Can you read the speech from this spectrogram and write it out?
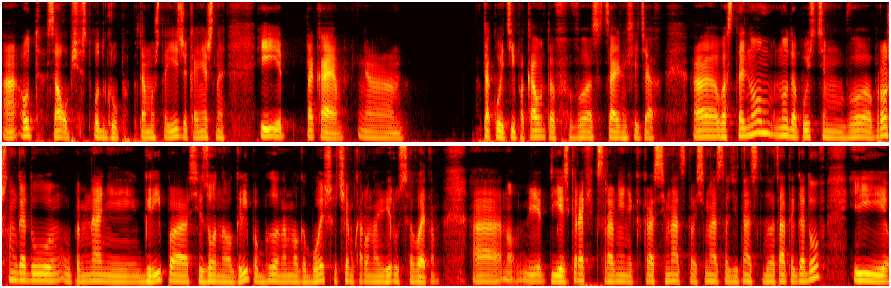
а, от сообществ, от групп. Потому что есть же, конечно, и такая такой тип аккаунтов в социальных сетях. А в остальном, ну, допустим, в прошлом году упоминаний гриппа, сезонного гриппа было намного больше, чем коронавируса в этом. А, ну, есть график сравнения как раз 17, 18, 19, 20 годов, и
